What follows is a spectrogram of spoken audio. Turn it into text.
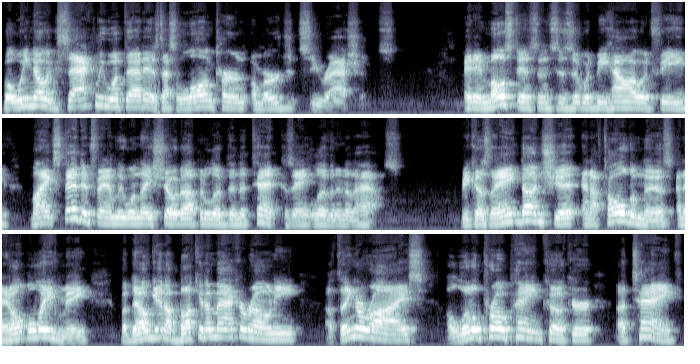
but we know exactly what that is. That's long term emergency rations. And in most instances, it would be how I would feed my extended family when they showed up and lived in the tent because they ain't living in the house because they ain't done shit. And I've told them this and they don't believe me, but they'll get a bucket of macaroni, a thing of rice, a little propane cooker, a tank,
